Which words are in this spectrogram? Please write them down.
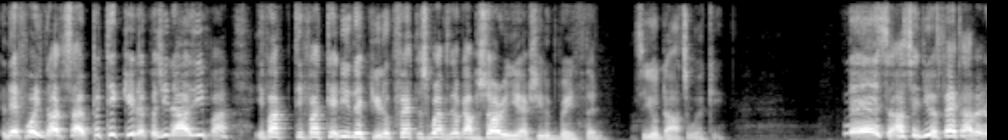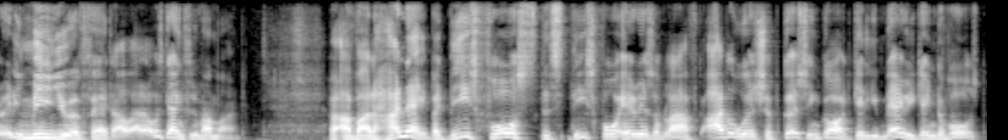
And therefore, he's not so particular because he knows if I, if I, if I tell you that you look fat this morning, look, I'm sorry, you actually look very thin. So your dart's working. Yes, I said you're fat. I don't really mean you're fat. I, I was going through my mind. Uh, Aval Hane, but these four, this, these four areas of life, idol worship, cursing God, getting married, getting divorced,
